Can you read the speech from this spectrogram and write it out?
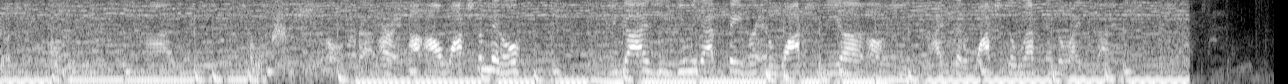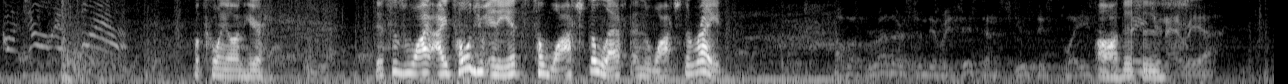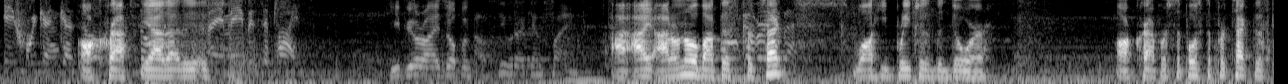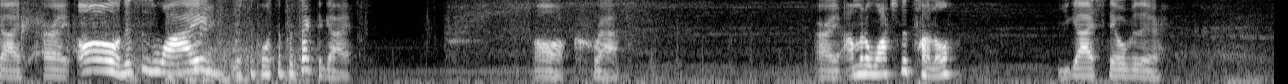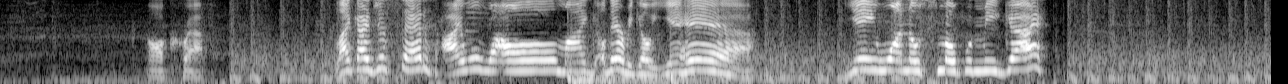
Oh, this is, this is not... Oh, crap. Alright, I'll watch the middle. You guys just do me that favor and watch the, uh, oh, Jesus. I said watch the left and the right side. What's going on here? This is why I told you idiots to watch the left and watch the right. Oh, as this is- If we can get Oh, crap. soldiers, Yeah, that is- There may be supplies. Keep your eyes open. I'll see what I can find. I, I, I don't know about this. Protect while he breaches the door. Oh, crap. We're supposed to protect this guy. Alright. Oh, this is why we're supposed to protect the guy. Oh, crap. Alright, I'm gonna watch the tunnel. You guys stay over there. Oh, crap. Like I just said, I will wa- Oh, my... Oh, there we go. Yeah! You ain't want no smoke with me, guy.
